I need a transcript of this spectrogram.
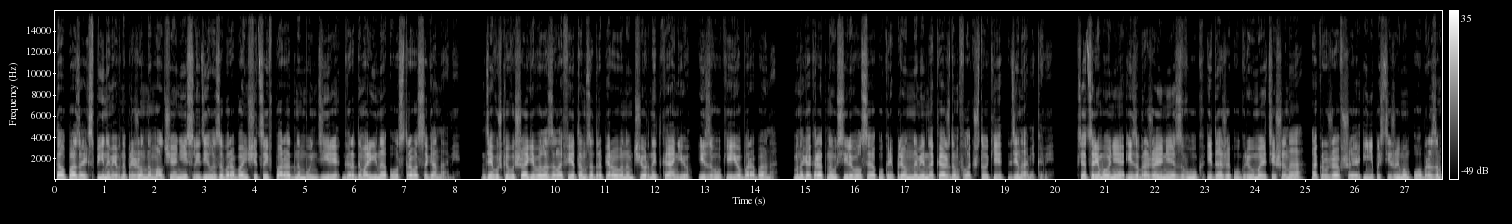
Толпа за их спинами в напряженном молчании следила за барабанщицей в парадном мундире гардемарина острова Саганами. Девушка вышагивала за лафетом, задрапированным черной тканью, и звук ее барабана многократно усиливался укрепленными на каждом флагштоке динамиками. Вся церемония, изображение, звук и даже угрюмая тишина, окружавшая и непостижимым образом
